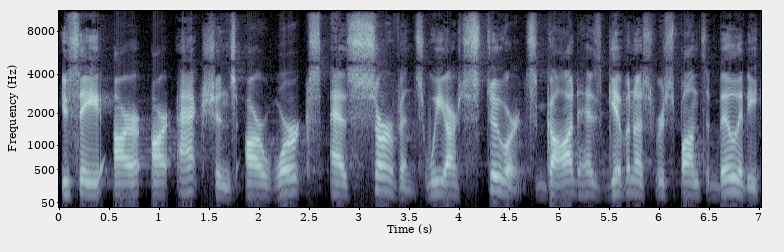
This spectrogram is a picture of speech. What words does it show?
You see, our, our actions, our works as servants, we are stewards. God has given us responsibility,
